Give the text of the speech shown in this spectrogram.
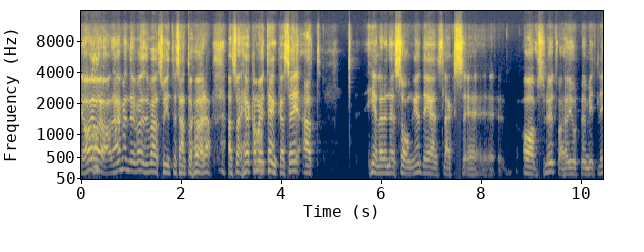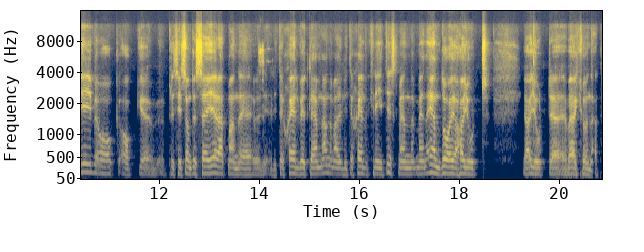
ja, ja. Nej, men det, var, det var så intressant att höra. Alltså, här kan man ju tänka sig att hela den här sången, det är ett slags eh, avslut, vad jag har gjort med mitt liv och, och eh, precis som du säger att man är lite självutlämnande, man är lite självkritisk men, men ändå jag har gjort, jag har gjort eh, vad jag kunnat.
